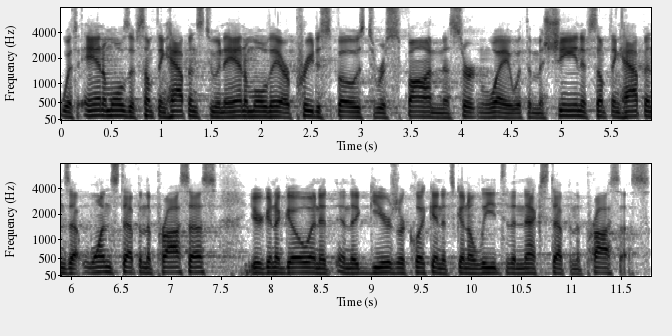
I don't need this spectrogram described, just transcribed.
with animals, if something happens to an animal, they are predisposed to respond in a certain way. With a machine, if something happens at one step in the process, you're going to go and, it, and the gears are clicking, it's going to lead to the next step in the process.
